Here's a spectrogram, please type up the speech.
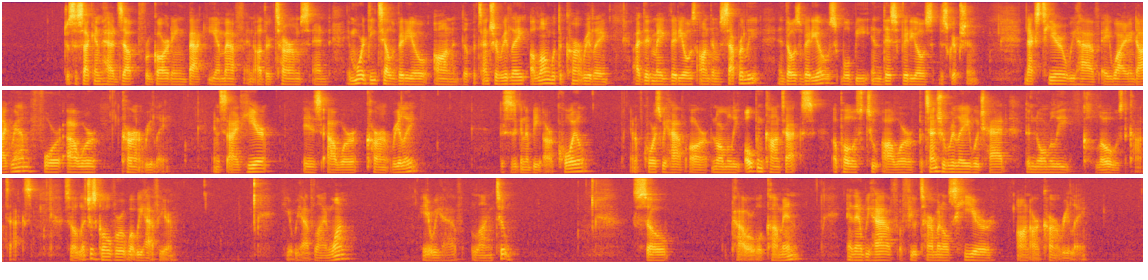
Just a second heads up regarding back EMF and other terms and a more detailed video on the potential relay along with the current relay. I did make videos on them separately and those videos will be in this video's description. Next here we have a wiring diagram for our current relay. Inside here is our current relay. This is going to be our coil and of course we have our normally open contacts opposed to our potential relay which had the normally closed contacts. So let's just go over what we have here. Here we have line one, here we have line two. So power will come in and then we have a few terminals here on our current relay.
